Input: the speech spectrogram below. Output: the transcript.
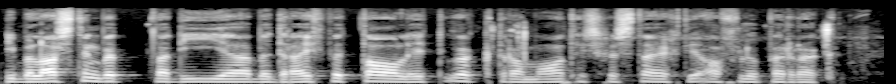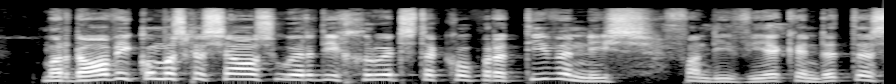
die belasting wat die uh, bedryf betaal het ook dramaties gestyg die afgelope ruk. Maar Dawie, kom ons gesels oor die grootste koöperatiewe nuus van die week en dit is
